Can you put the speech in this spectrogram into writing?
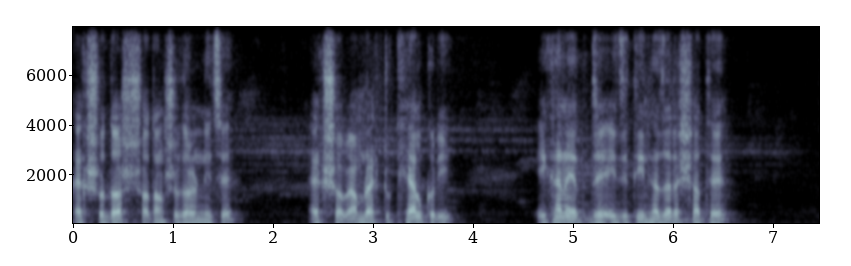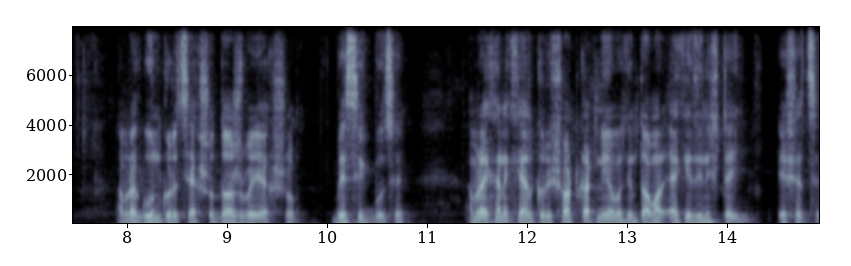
একশো দশ শতাংশ করার নিচে একশো হবে। আমরা একটু খেয়াল করি এখানের যে এই যে তিন হাজারের সাথে আমরা গুণ করেছি একশো দশ বাই একশো, বেসিক বুঝে। আমরা এখানে খেয়াল করি, শর্টকাট নিয়মে কিন্তু আমার একই জিনিসটাই এসেছে।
